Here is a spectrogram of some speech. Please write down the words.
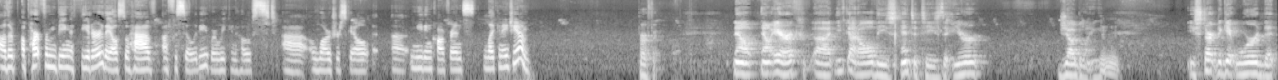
other apart from being a theater, they also have a facility where we can host uh, a larger scale uh, meeting conference like an AGM. Perfect. Now, now, Eric, uh, you've got all these entities that you're juggling. Mhm. you start to get word that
